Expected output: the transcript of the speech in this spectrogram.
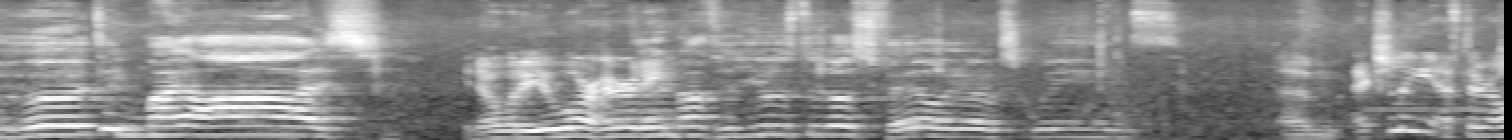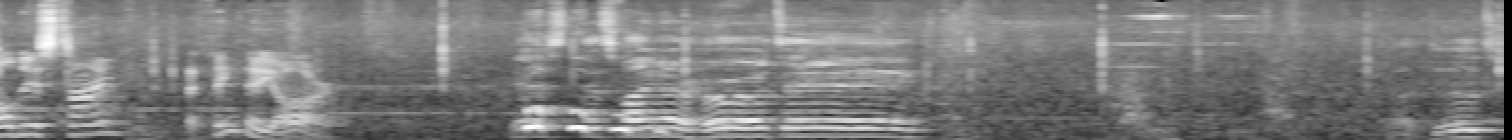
hurting my eyes. You know what you are hurting? I'm not used to those failure screens. Um, actually, after all this time, I think they are. Yes, that's why they're hurting. Oh, dude,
